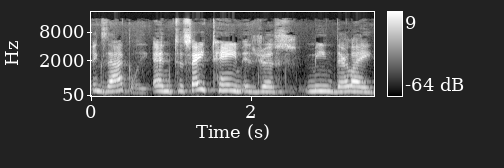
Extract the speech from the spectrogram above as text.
exactly. And to say tame is just mean they're like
